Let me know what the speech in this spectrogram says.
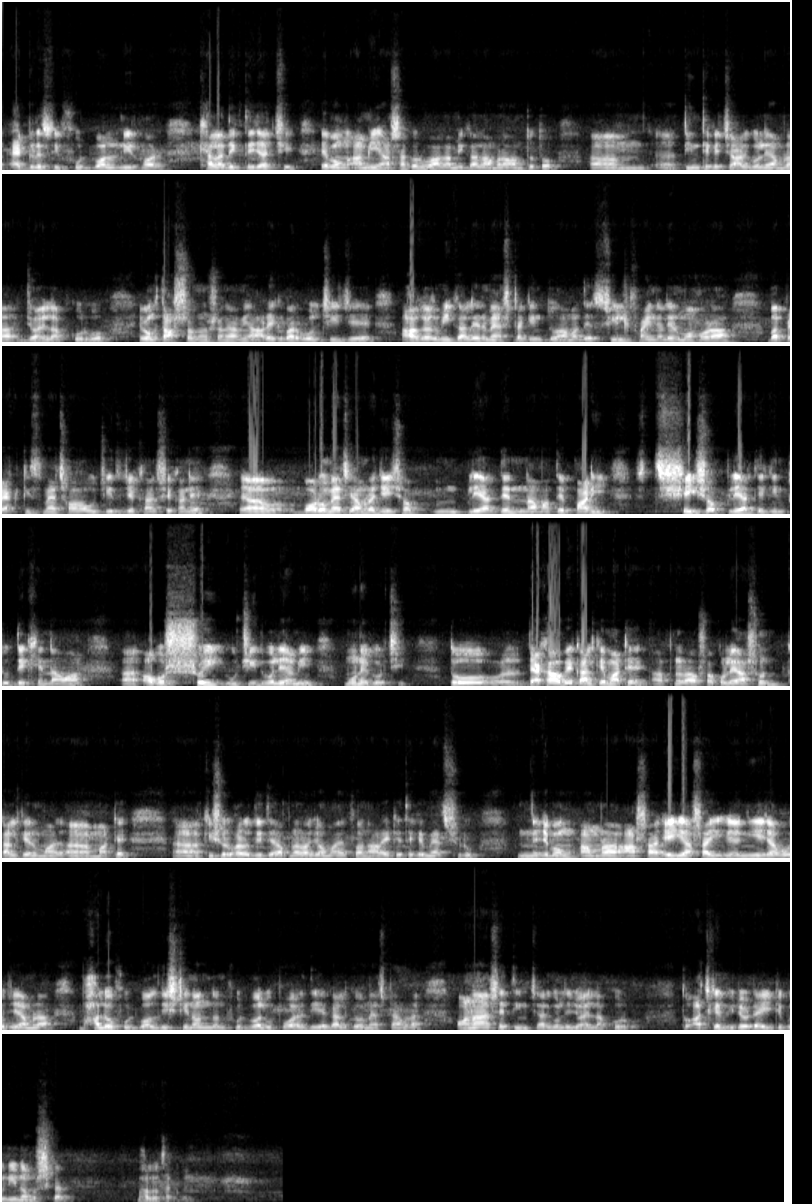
অ্যাগ্রেসিভ ফুটবল নির্ভর খেলা দেখতে যাচ্ছি এবং আমি আশা করব আগামীকাল আমরা অন্তত তিন থেকে চার গোলে আমরা জয়লাভ করব। এবং তার সঙ্গে সঙ্গে আমি আরেকবার বলছি যে আগামীকালের ম্যাচটা কিন্তু আমাদের শিল্ড ফাইনালের মহড়া বা প্র্যাকটিস ম্যাচ হওয়া উচিত যেখানে সেখানে বড় ম্যাচে আমরা যেই সব প্লেয়ারদের নামাতে পারি, সেই সব প্লেয়ারকে কিন্তু দেখে নেওয়া অবশ্যই উচিত বলে আমি মনে করছি। তো, দেখা হবে কালকে মাঠে। আপনারাও সকলে আসুন কালকের মাঠে। কিশোর ভারতীতে আপনারাও জমায়েত হন। আড়াইটে থেকে ম্যাচ শুরু। এবং আমরা আশা, এই আশাই নিয়ে যাব যে আমরা ভালো ফুটবল, দৃষ্টিনন্দন ফুটবল উপহার দিয়ে কালকেও ম্যাচটা আমরা অনায়াসে তিন চার গোলে জয়লাভ করব। তো আজকের ভিডিওটা এইটুকুনি। নমস্কার। ভালো থাকবেন।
